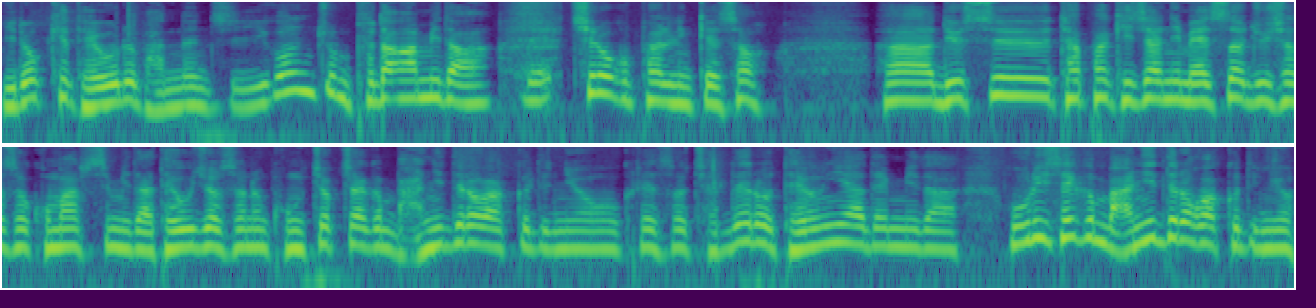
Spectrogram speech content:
이렇게 대우를 받는지 이건 좀 부당합니다. 네. 7598님께서 아, 뉴스 타파 기자님 애써 주셔서 고맙습니다. 대우조선은 공적 자금 많이 들어갔거든요. 그래서 제대로 대응해야 됩니다. 우리 세금 많이 들어갔거든요.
